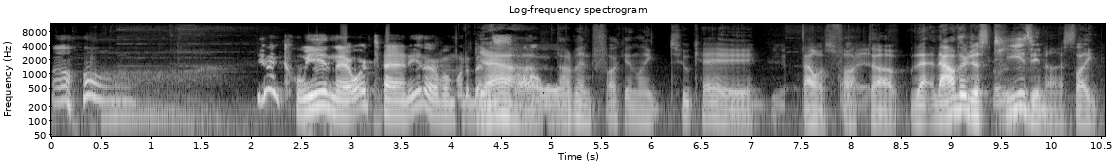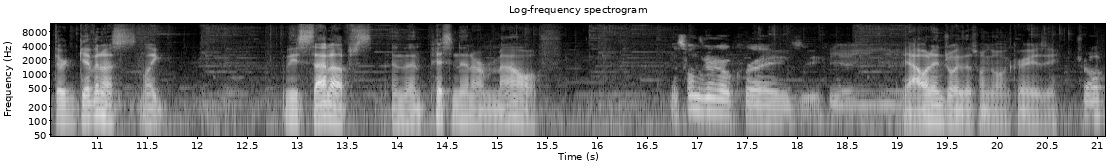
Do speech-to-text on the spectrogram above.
No. Oh. Even queen there, or 10. Either of them would have been yeah, solid. that would have been fucking like 2k. Yeah. That was fucked Alright. up. That, now they're just teasing us. Like they're giving us like these setups and then pissing in our mouth. This one's gonna go crazy. Yeah, yeah, yeah. Yeah, I would enjoy this one going crazy. Drop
